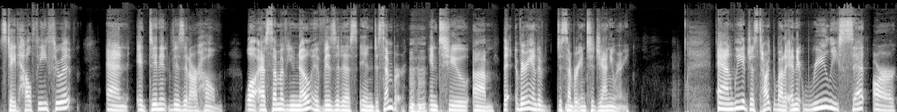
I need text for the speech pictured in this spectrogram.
stayed healthy through it and it didn't visit our home. Well, as some of you know, it visited us in December Mm-hmm. into um, the very end of December into January. And we had just talked about it and it really set our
